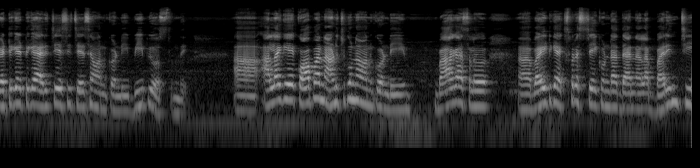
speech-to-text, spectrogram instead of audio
గట్టి గట్టిగా అరిచేసి చేసామనుకోండి బీపీ వస్తుంది. అలాగే కోపాన్ని అణుచుకున్నాం అనుకోండి బాగా అసలు బయటికి ఎక్స్ప్రెస్ చేయకుండా దాన్ని అలా భరించి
